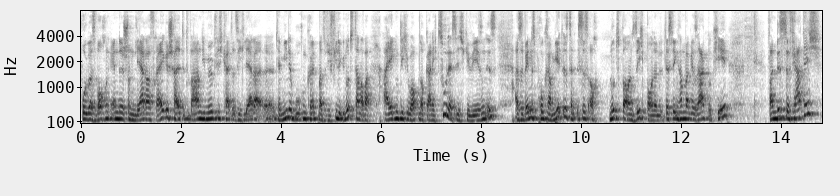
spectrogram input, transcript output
wo übers Wochenende schon Lehrer freigeschaltet waren, die Möglichkeit, dass sich Lehrer äh, Termine buchen könnten, also die viele genutzt haben, aber eigentlich überhaupt noch gar nicht zulässig gewesen ist. Also wenn es programmiert ist, dann ist es auch nutzbar und sichtbar. Und deswegen haben wir gesagt, okay, wann bist du fertig?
